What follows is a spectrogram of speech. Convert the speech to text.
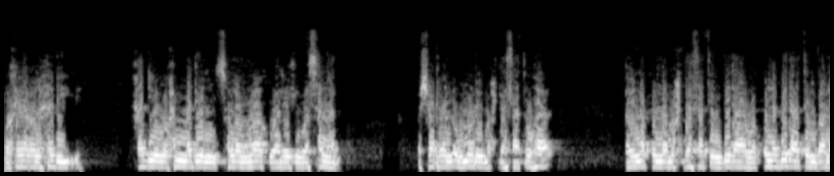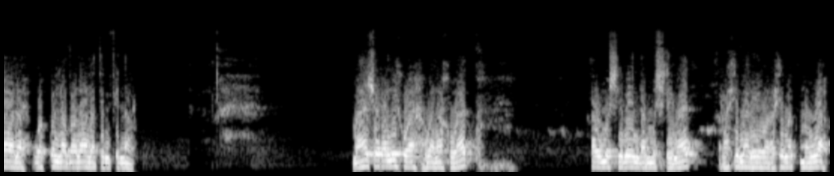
وخير الهدي هدي محمد صلى الله عليه وسلم وشر الأمور محدثاتها فإن كل محدثة بدعة وكل بدعة ضلالة وكل ضلالة في النار Ma'asyiral ikhwah wal akhwat kaum muslimin dan muslimat rahimani wa rahimakumullah.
